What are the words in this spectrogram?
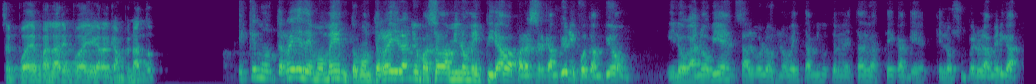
se puede embalar y pueda llegar al campeonato? Es que Monterrey es de momento. Monterrey el año pasado a mí no me inspiraba para ser campeón y fue campeón. Y lo ganó bien, salvo los 90 minutos en el Estadio Azteca que, que lo superó el América.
